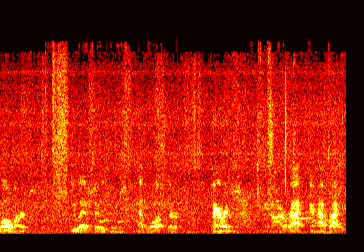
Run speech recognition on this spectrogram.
1,200 U.S. citizens have lost their parents in Iraq and Afghanistan.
